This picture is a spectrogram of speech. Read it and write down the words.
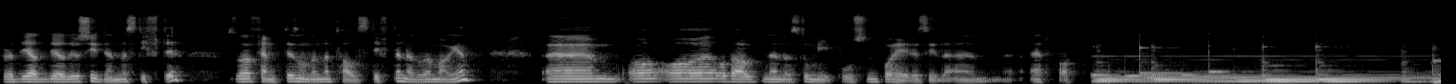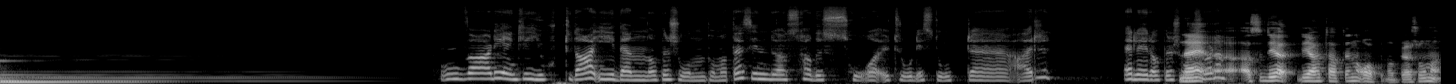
For de hadde, de hadde jo sydd igjen med stifter. Så det var 50 sånne metallstifter nedover magen. Um, og, og, og, da denne stomiposen på høyre side etterpå. hva har de egentlig gjort da i den operasjonen, på en måte, siden du hadde så utrolig stort uh, arr? Eller operasjonssår, da? Altså de har, de har, tatt en åpen operasjon. da.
